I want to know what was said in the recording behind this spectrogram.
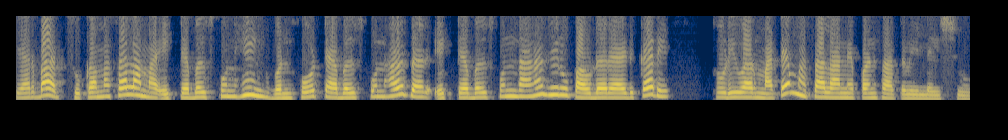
ત્યારબાદ સૂકા મસાલામાં એક ટેબલ સ્પૂન હિંગ વન ફોર ટેબલ સ્પૂન હળદર, એક ટેબલ સ્પૂન ધાણા જીરું પાવડર એડ કરી થોડીવાર માટે મસાલાને પણ સાતળી લઈશું.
